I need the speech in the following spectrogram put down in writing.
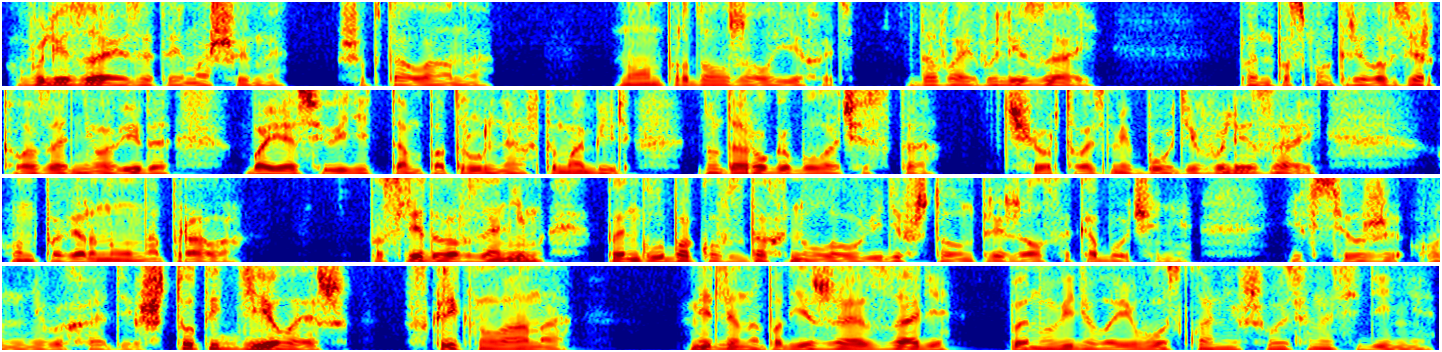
«Вылезай из этой машины», — шептала она. Но он продолжал ехать. «Давай, вылезай». Пен посмотрела в зеркало заднего вида, боясь увидеть там патрульный автомобиль, но дорога была чиста. «Черт возьми, Боди, вылезай!» Он повернул направо. Последовав за ним, Пен глубоко вздохнула, увидев, что он прижался к обочине. И все же он не выходил. «Что ты делаешь?» — вскрикнула она. Медленно подъезжая сзади, Пен увидела его, склонившегося на сиденье.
